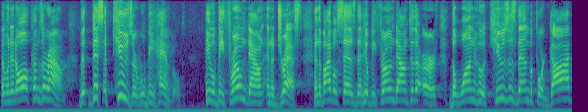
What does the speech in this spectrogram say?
that when it all comes around, that this accuser will be handled. He will be thrown down and addressed. And the Bible says that he'll be thrown down to the earth, the one who accuses them before God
